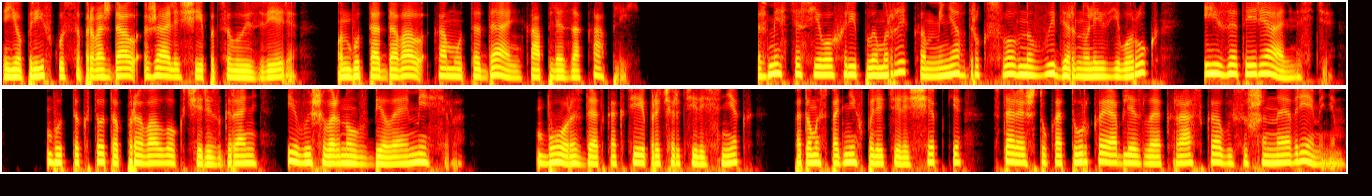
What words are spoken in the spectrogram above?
Ее привкус сопровождал жалящие поцелуи зверя, он будто отдавал кому-то дань капля за каплей. Вместе с его хриплым рыком меня вдруг словно выдернули из его рук и из этой реальности, будто кто-то проволок через грань и вышвырнул в белое месиво. Борозды от когтей прочертили снег, потом из-под них полетели щепки, старая штукатурка и облезлая краска, высушенная временем.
